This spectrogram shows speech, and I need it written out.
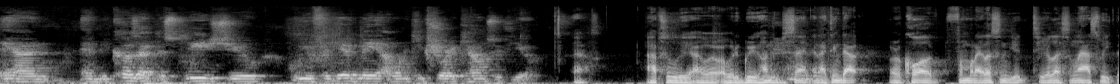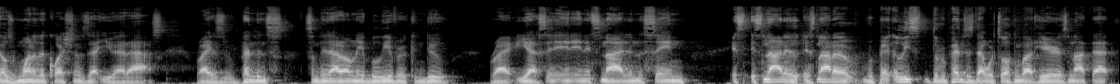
And, and because I've displeased you, will you forgive me? I want to keep short accounts with you. Yes. Absolutely. I would- agree 100%. And I think that, I recall from what I listened to, you, to your lesson last week, that was one of the questions that you had asked, right? Is repentance something that only a believer can do, right? Yes. And, and it's not in the same, it's, it's not a, it's not a, at least the repentance that we're talking about here is not that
